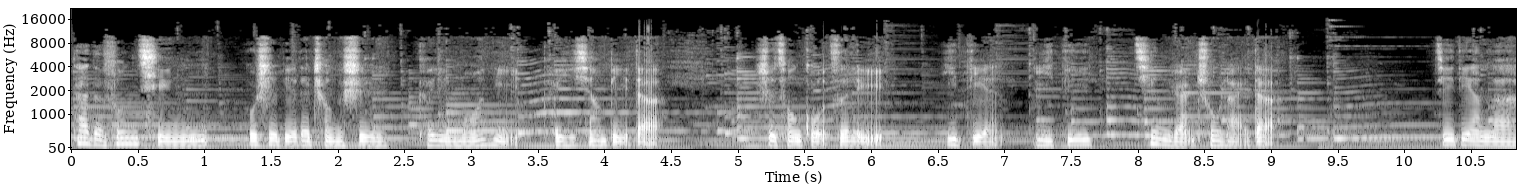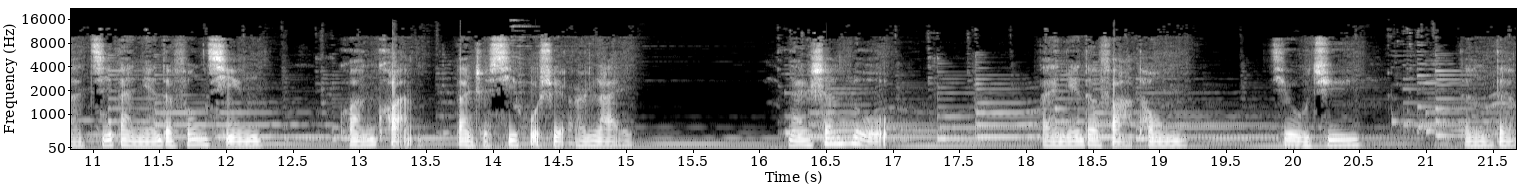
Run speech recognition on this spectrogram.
它的风情不是别的城市可以模拟、可以相比的，是从骨子里一点一滴浸染出来的。积淀了几百年的风情，款款伴着西湖水而来。南山路、百年的法桐、旧居等等。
